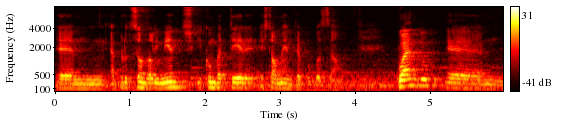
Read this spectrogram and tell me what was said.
um, a produção de alimentos e combater este aumento da população. Quando um,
